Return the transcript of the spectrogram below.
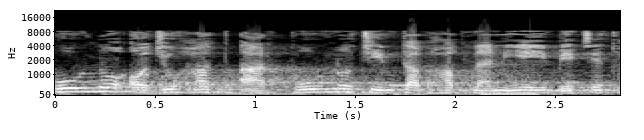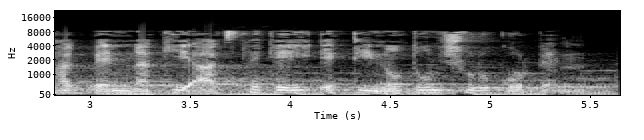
পূর্ণ অজুহাত আর পূর্ণ চিন্তাভাবনা নিয়েই বেঁচে থাকবেন নাকি আজ থেকেই একটি নতুন শুরু করবেন?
